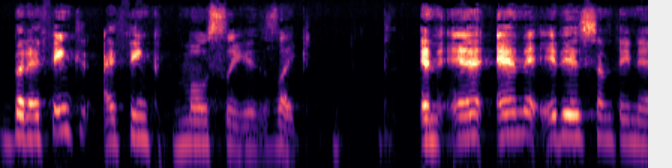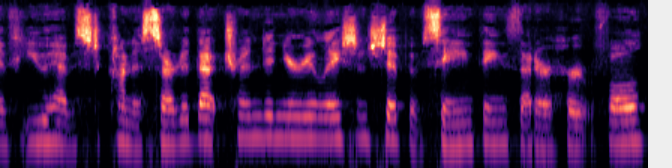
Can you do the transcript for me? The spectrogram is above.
but I think I think mostly is like and and it is something if you have kind of started that trend in your relationship of saying things that are hurtful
